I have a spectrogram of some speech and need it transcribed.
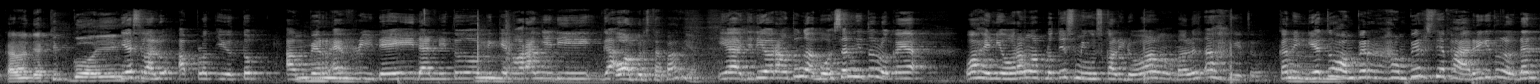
karena dia keep going. Dia selalu upload YouTube hampir every day dan itu bikin orang jadi nggak Oh hampir setiap hari ya? Ya, jadi orang tuh nggak bosan gitu loh kayak wah ini orang uploadnya seminggu sekali doang, males ah gitu. Kan dia tuh hampir hampir setiap hari gitu loh dan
